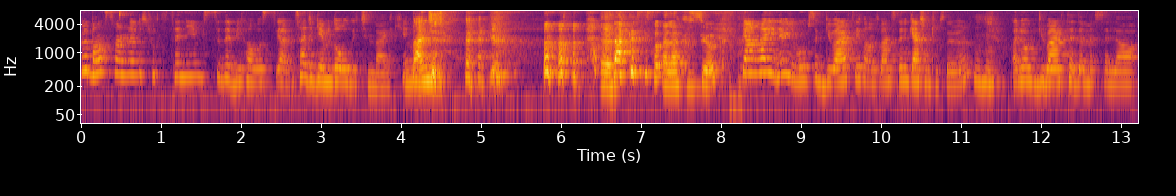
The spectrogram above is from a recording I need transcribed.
Böyle bazı sahnelerde çok Titanic'imsi de bir havası. Yani sadece gemide olduğu için belki. Bence de Evet. Alakası yok. alakası yok. Ya hayır ne bileyim o mesela güverteyi falan. Ben Titanic'i gerçekten çok seviyorum. Hani o güvertede mesela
